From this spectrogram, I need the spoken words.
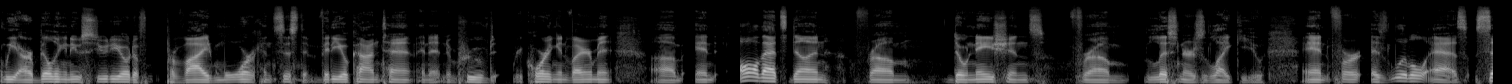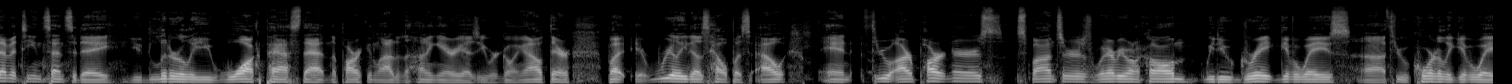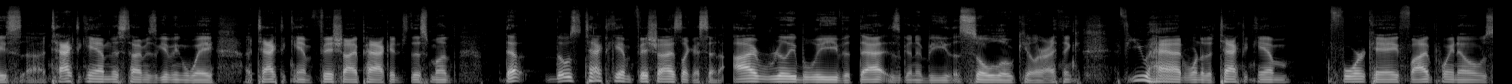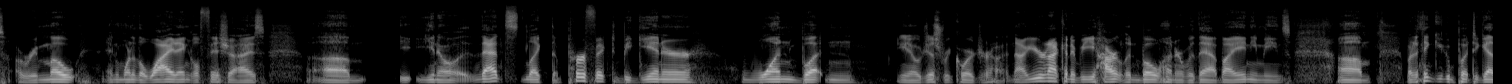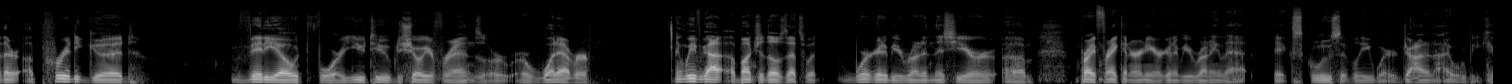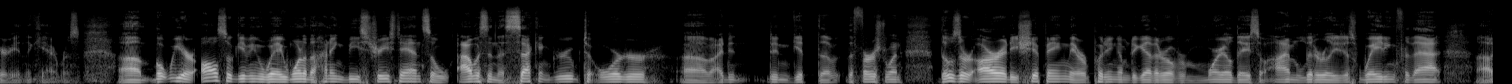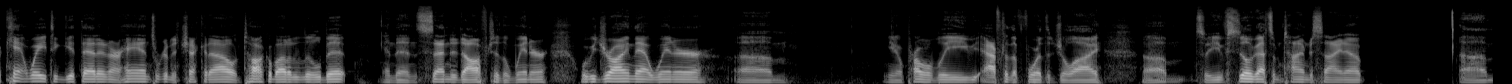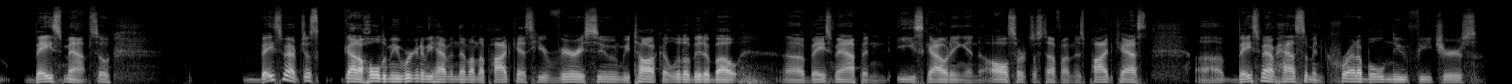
We are building a new studio to f- provide more consistent video content and an improved recording environment. Um, and all that's done from donations from listeners like you. And for as little as 17 cents a day, you'd literally walk past that in the parking lot of the hunting area as you were going out there. But it really does help us out. And through our partners, sponsors, whatever you want to call them, we do great giveaways uh, through quarterly giveaways. Uh, Tactacam this time is giving away a Tactacam fisheye package this month. That those Tactacam fisheyes, like I said, I really believe that that is going to be the solo killer. I think if you had one of the Tactacam 4K 5.0s, a remote, and one of the wide angle fisheyes, um, you know, that's like the perfect beginner one button you know, just record your hunt. Now, you're not going to be Heartland bow hunter with that by any means, um, but I think you can put together a pretty good video for YouTube to show your friends or, or whatever. And we've got a bunch of those. That's what we're going to be running this year. Um, probably Frank and Ernie are going to be running that exclusively, where John and I will be carrying the cameras. Um, but we are also giving away one of the Hunting Beast tree stands. So I was in the second group to order. Um, I didn't didn't get the the first one. Those are already shipping. They were putting them together over Memorial Day, so I'm literally just waiting for that. Uh, can't wait to get that in our hands. We're going to check it out, talk about it a little bit, and then send it off to the winner. We'll be drawing that winner. Um, you know, probably after the 4th of July. Um, so you've still got some time to sign up. Um, Basemap. So Basemap just got a hold of me. We're going to be having them on the podcast here very soon. We talk a little bit about uh, Basemap and e scouting and all sorts of stuff on this podcast. Uh, Basemap has some incredible new features.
